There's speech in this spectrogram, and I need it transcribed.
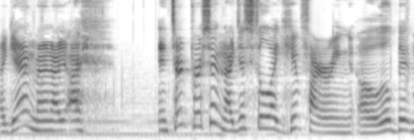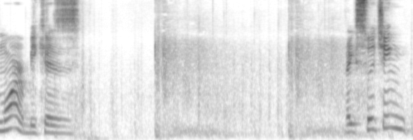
Again, man, I, I In third person, I just feel like hip firing a little bit more because like switching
